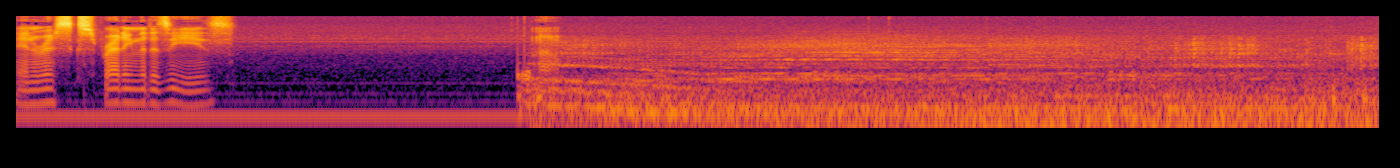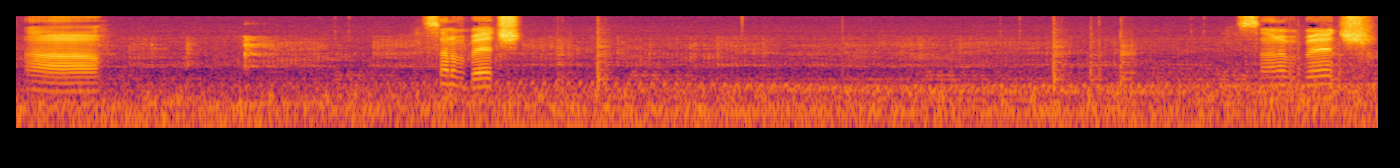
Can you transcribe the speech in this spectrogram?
And risk spreading the disease. No. Oh. Son of a bitch. Son of a bitch.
